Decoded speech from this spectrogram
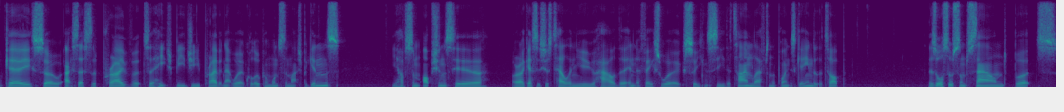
okay, so access the private to HBG private network will open once the match begins. You have some options here, or I guess it's just telling you how the interface works, so you can see the time left and the points gained at the top. There's also some sound, but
